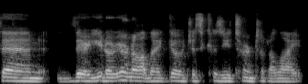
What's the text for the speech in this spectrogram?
then they're, you know, you're not let go just because you turn to the light.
